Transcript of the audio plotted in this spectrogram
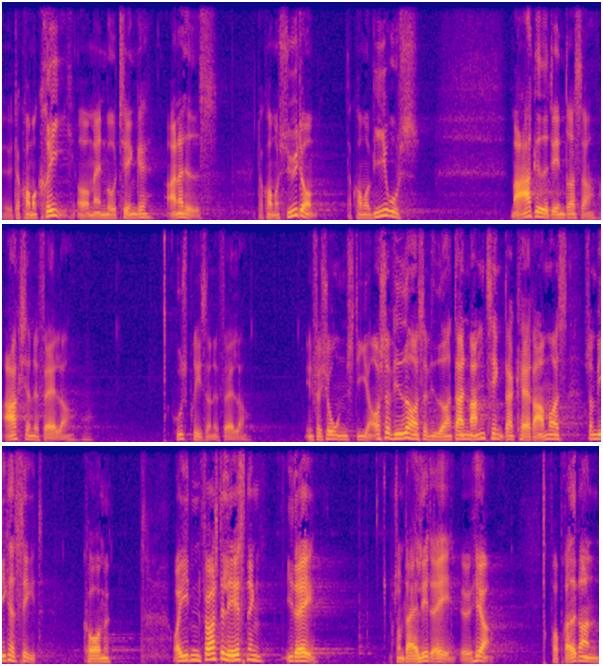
Øh, der kommer krig, og man må tænke anderledes. Der kommer sygdom, der kommer virus. Markedet ændrer sig, aktierne falder, huspriserne falder, inflationen stiger, og så videre og så videre. Der er mange ting, der kan ramme os, som vi ikke har set komme. Og i den første læsning i dag, som der er lidt af øh, her fra prædikeren,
